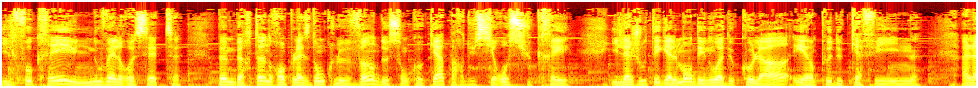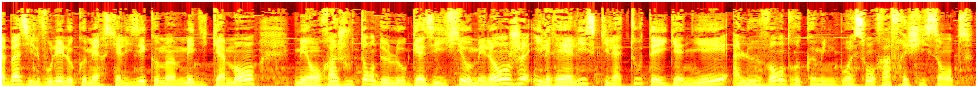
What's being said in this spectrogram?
il faut créer une nouvelle recette. Pemberton remplace donc le vin de son coca par du sirop sucré. Il ajoute également des noix de cola et un peu de caféine. À la base, il voulait le commercialiser comme un médicament, mais en rajoutant de l'eau gazéifiée au mélange, il réalise qu'il a tout à y gagner à le vendre comme une boisson rafraîchissante.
